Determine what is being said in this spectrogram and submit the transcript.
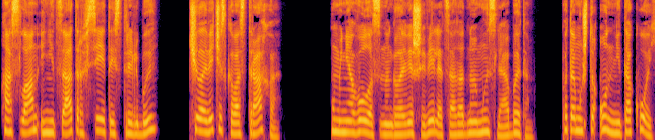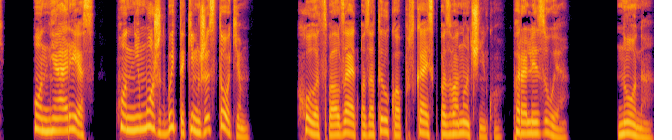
Аслан — инициатор всей этой стрельбы? Человеческого страха? У меня волосы на голове шевелятся от одной мысли об этом. Потому что он не такой. Он не Арес. Он не может быть таким жестоким. Холод сползает по затылку, опускаясь к позвоночнику, парализуя. «Нона!»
